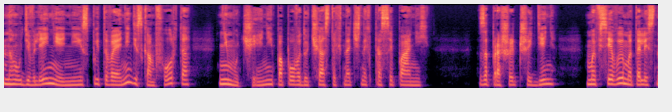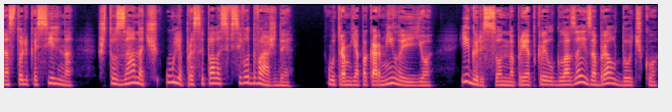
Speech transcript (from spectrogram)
На удивление, не испытывая ни дискомфорта, ни мучений по поводу частых ночных просыпаний. За прошедший день мы все вымотались настолько сильно, что за ночь Уля просыпалась всего дважды. Утром я покормила ее. Игорь сонно приоткрыл глаза и забрал дочку,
